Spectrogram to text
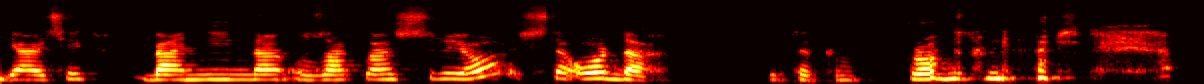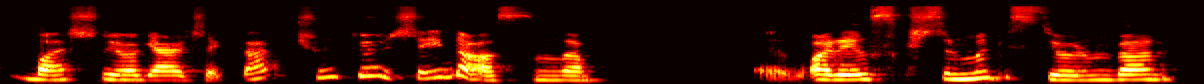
gerçek benliğinden uzaklaştırıyor. İşte orada bir takım problemler başlıyor gerçekten. Çünkü şeyi de aslında e, araya sıkıştırmak istiyorum. Ben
